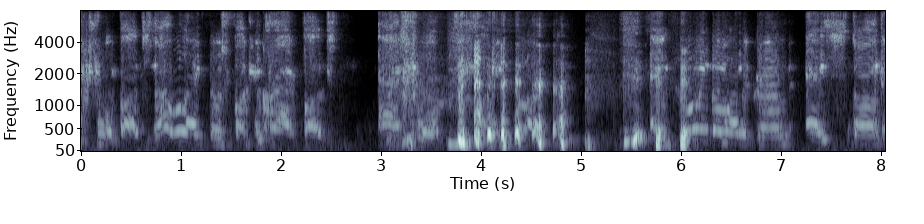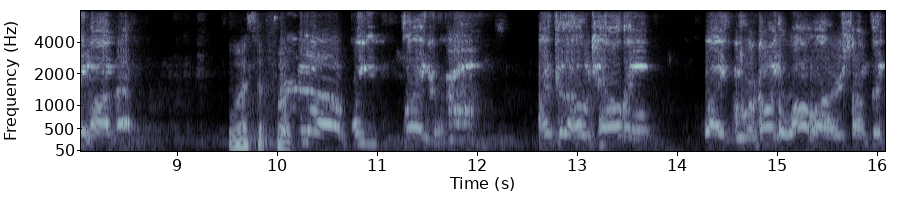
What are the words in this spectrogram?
actual bugs, not like those fucking crack bugs. Actual fucking bugs, and throwing them on the ground and stomping on them. What the fuck? Then, uh, we like went to the hotel and like we were going to Wawa or something,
